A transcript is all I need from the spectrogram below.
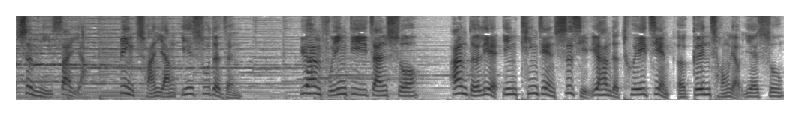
是弥赛亚。并传扬耶稣的人，约翰福音第一章说，安德烈因听见施洗约翰的推荐而跟从了耶稣。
